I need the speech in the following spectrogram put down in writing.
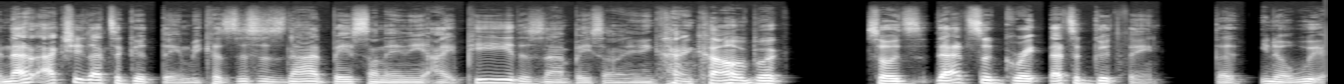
And that actually that's a good thing because this is not based on any IP, this is not based on any kind of comic book. So it's that's a great that's a good thing that you know we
